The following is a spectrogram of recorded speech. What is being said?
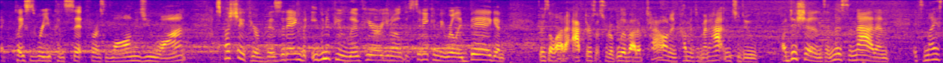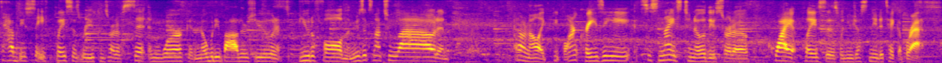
like places where you can sit for as long as you want, especially if you're visiting, but even if you live here, you know, the city can be really big and there's a lot of actors that sort of live out of town and come into Manhattan to do auditions and this and that. And it's nice to have these safe places where you can sort of sit and work and nobody bothers you and it's beautiful and the music's not too loud and I don't know, like people aren't crazy. It's just nice to know these sort of quiet places when you just need to take a breath.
